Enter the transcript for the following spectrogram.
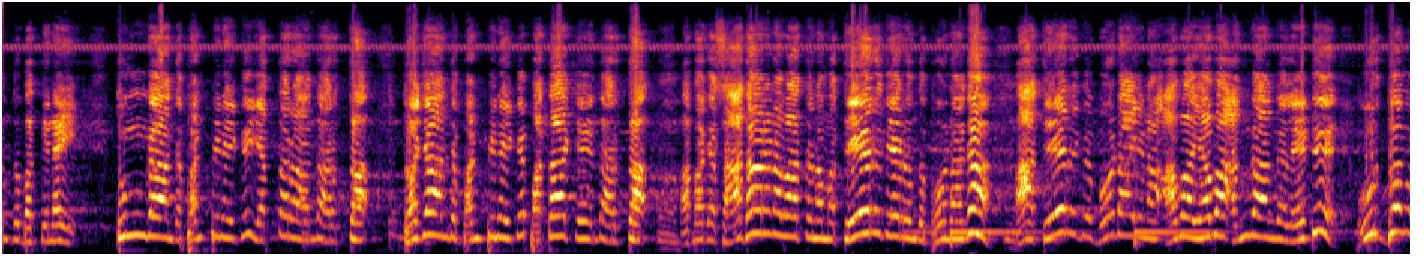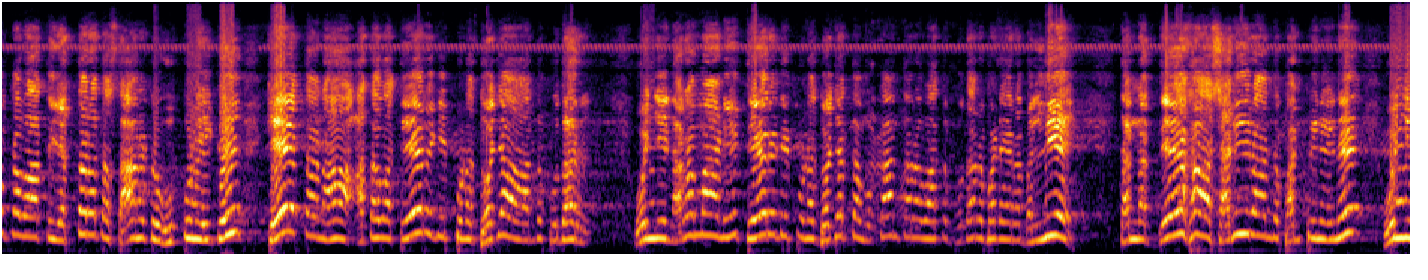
ಒಂದು ಬತ್ತಿನೈ. ತುಂಗ ಅಂದ ಪಂಪಿನೈಗೆ ಎತ್ತರ ಅಂದ ಅರ್ಥ. ಧ್ವಜ ಅಂದ ಪಂಪಿನೈಗೆ ಪತಾಕೆ ಎಂದ ಅರ್ಥ ಅವಾಗ ಸಾಧಾರಣವಾದ ನಮ್ಮ ತೇರು ತೇರೊಂದು ಪೋನಾಗ ಆ ತೇರಿಗೆ ಬೋಡಾಯಿನ ಅವಯವ ಅಂಗಾಂಗ ಲೇಟು ಊರ್ಧ್ವಮುಖವಾದ ಎತ್ತರದ ಸ್ಥಾನಟು ಉಪ್ಪುನೈಕ್ ಕೇತನ ಅಥವಾ ತೇರಿಗಿಪ್ಪುಣ ಧ್ವಜ ಅಂದ ಪುದರ್ ಒಂಜಿ ನರಮಾಣಿ ತೇರಡಿಪ್ಪುಣ ಧ್ವಜದ ಮುಖಾಂತರವಾದ ಪುದರ್ ಬಡೆಯರ ಬಲ್ಲಿಯೇ ತನ್ನ ದೇಹ ಶರೀರ ಅಂದು ಪಂಪಿನೇನೆ ಒಂದು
